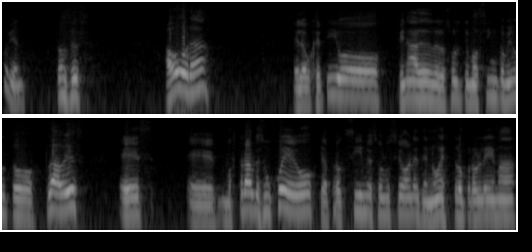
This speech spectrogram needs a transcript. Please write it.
Muy bien, entonces, ahora el objetivo final de los últimos cinco minutos claves es eh, mostrarles un juego que aproxime soluciones de nuestro problema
